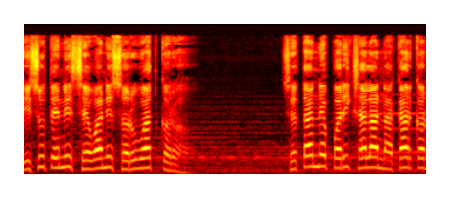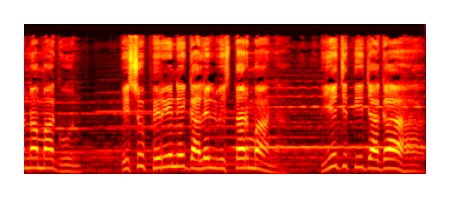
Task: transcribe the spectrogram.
ઈસુ તેની સેવાની શરૂઆત કરો શેતાનને પરીક્ષાલા નાકાર કરના માગુન ઈસુ ફેરીને ગાલિલ વિસ્તારમાં આના એ જ તી જાગા હા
